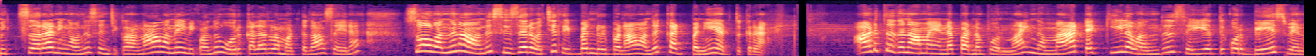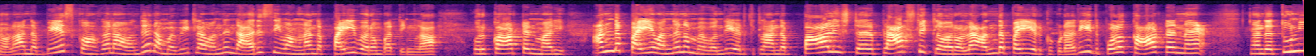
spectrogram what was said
மிக்சராக நீங்கள் வந்து செஞ்சுக்கலாம். நான் வந்து இன்றைக்கி வந்து ஒரு கலரில் மட்டும்தான் செய்கிறேன் ஸோ வந்து நான் வந்து சிசரை வச்சு ரிப்பன் ரிப்பனாக வந்து கட் பண்ணி எடுத்துக்கிறேன். அடுத்தது நாம் என்ன பண்ண போகிறோம்னா இந்த மேட்டை கீழே வந்து செய்யறதுக்கு ஒரு பேஸ் வேணும்ல. அந்த பேஸ்க்காக நான் வந்து நம்ம வீட்டில் வந்து இந்த அரிசி வாங்கினா அந்த பை வரும் பார்த்தீங்களா ஒரு காட்டன் மாதிரி. அந்த பையை வந்து நம்ம வந்து எடுத்துக்கலாம். அந்த பாலிஸ்டர் பிளாஸ்டிக்கில் வரும்ல அந்த பை எடுக்கக்கூடாது. இது போல் காட்டனு அந்த துணி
